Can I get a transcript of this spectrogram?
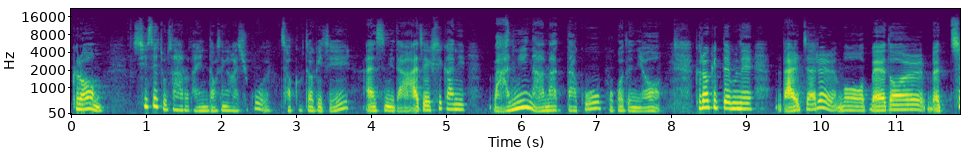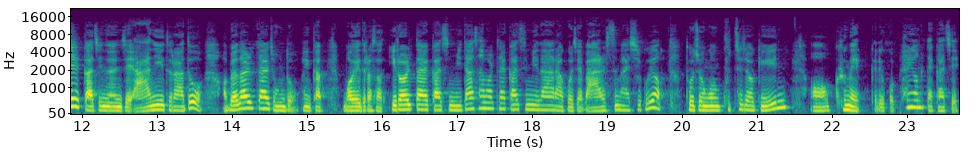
그럼 시세 조사하러 다닌다고 생각하시고 적극적이지 않습니다. 아직 시간이 많이 남았다고 보거든요. 그렇기 때문에 날짜를 뭐몇 월, 며칠까지는 이제 아니더라도 어, 몇월 달 정도, 그러니까 뭐 예를 들어서 1월 달까지입니다, 3월 달까지입니다 라고 이제 말씀하시고요. 도종은 구체적인 어, 금액, 그리고 평형대까지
